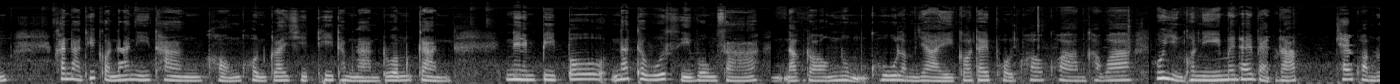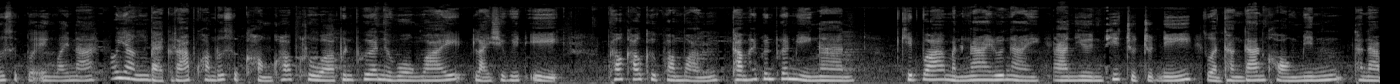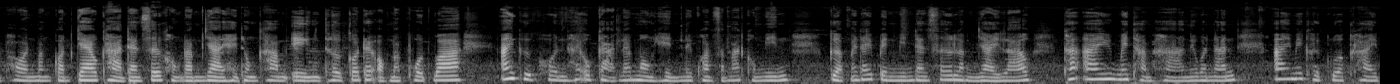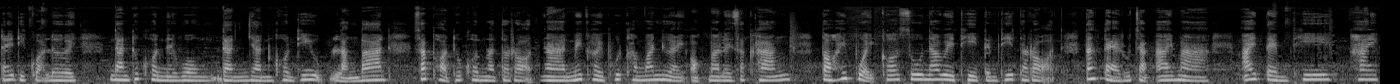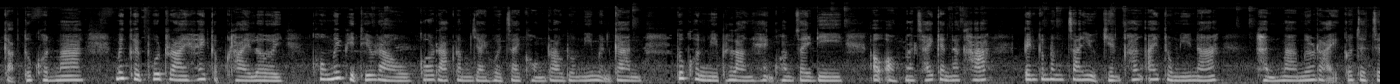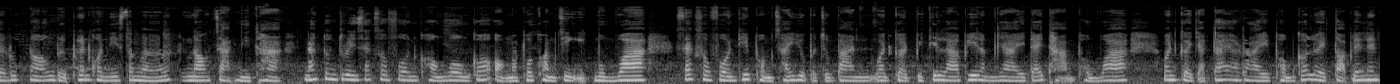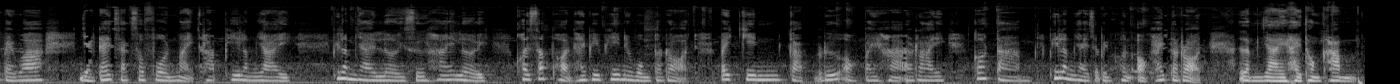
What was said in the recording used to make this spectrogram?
ขณะที่ก่อนหน้านี้ทางของคนใกล้ชิดที่ทำงานร่วมกันเนมปีโป้นัทวุฒิศรีวงศานักร้องหนุ่มคู่ลำไยก็ได้โพสต์ข้อความค่ะว่า ผู้หญิงคนนี้ไม่ได้แบกรับแค่ความรู้สึกตัวเองไว้นะเขายังแบกรับความรู้สึกของครอบครัวเพื่อนๆในวงไว้หลายชีวิตอีก เพราะเขาคือความหวังทำให้เพื่อนๆมีงาน คิดว่ามันง่ายหรือไง การยืนที่จุดจุดๆนี้ ส่วนทางด้านของมิ้นท์ธนาพรมังกรแก้วค่ะแดนเซอร์ของรำไยไหทองคำเอง เธอก็ได้ออกมาโพสต์ว่าไอ้คือคนให้โอกาสและมองเห็นในความสามารถของมิ้น เกือบไม่ได้เป็นมิ้นแดนเซอร์ลำใหญ่แล้ว ถ้าไอ้ไม่ถามหาในวันนั้น ไอ้ไม่เคยกลัวใครได้ดีกว่าเลย ดันทุกคนในวง ดันยันคนที่อยู่หลังบ้าน ซัพพอร์ตทุกคนมาตลอดงาน ไม่เคยพูดคำว่าเหนื่อยออกมาเลยสักครั้ง ต่อให้ป่วยก็สู้หน้าเวทีเต็มที่ตลอด ตั้งแต่รู้จักไอ้มา ไอ้เต็มที่ให้กับทุกคนมาก ไม่เคยพูดร้ายให้กับใครเลย คงไม่ผิดที่เราก็รักลำไยหัวใจของเราดวงนี้เหมือนกัน ทุกคนมีพลังแห่งความใจดี เอาออกมาใช้กันนะคะ เป็นกำลังใจอยู่เคียงข้างไอ้ตรงนี้นะ หันมาเมื่อไหร่ก็จะเจอลูกน้องหรือเพื่อนคนนี้เสมอ นอกจากนี้ค่ะ นักดนตรีแซกโซโฟนของวงก็ออกมาพูดความจริงอีกมุมว่าแซกโซโฟนที่ผมใช้อยู่ปัจจุบัน วันเกิดปีที่แล้วพี่ลำไยได้ถามผมว่าวันเกิดอยากได้อะไร ผมก็เลยตอบเล่นๆไปว่า อยากได้แซกโซโฟนใหม่ครับพี่ลำไยพี่ลำไยเลยซื้อให้เลย คอยซัพพอร์ตให้พี่ๆในวงตลอด ไปกินกับหรือออกไปหาอะไร ก็ตาม พี่ลำไยจะเป็นคนออกให้ตลอดลำไยไหทองคำ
